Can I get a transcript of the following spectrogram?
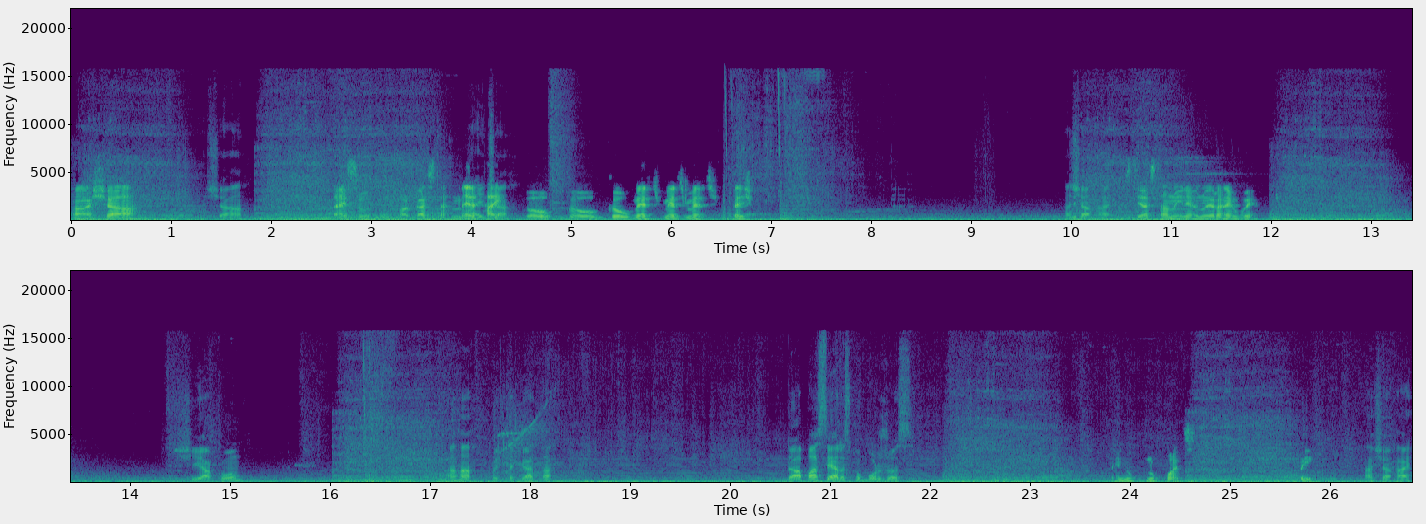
Așa. Așa. Hai să văd cum fac asta. Mergi, Aici? hai. Go, go, go. Mergi, mergi, mergi. Mergi. Așa, hai. Știi, asta nu, e- nu era nevoie. Și acum? Aha, uite, gata. Da, apasă iară să cobor jos. Păi nu, nu poți. Păi, Așa, hai.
